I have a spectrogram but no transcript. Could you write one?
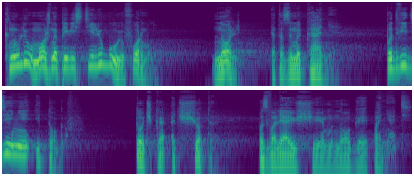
К нулю можно привести любую формулу. Ноль – это замыкание, подведение итогов, точка отсчета, позволяющая многое понять.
